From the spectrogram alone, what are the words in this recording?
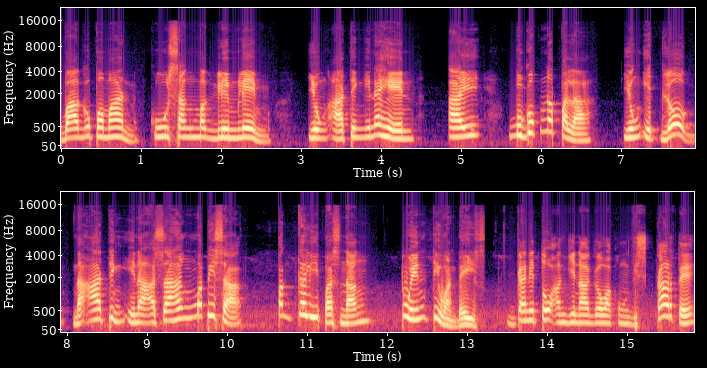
bago pa man kusang maglimlim yung ating inahin ay bugok na pala yung itlog na ating inaasahang mapisa pagkalipas ng 21 days. Ganito ang ginagawa kong diskarte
